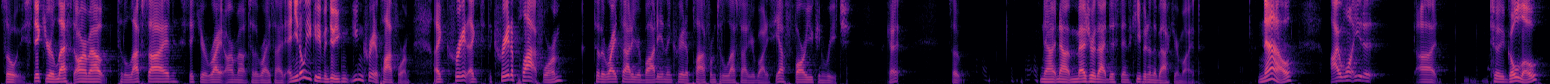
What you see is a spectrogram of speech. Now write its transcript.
So stick your left arm out to the left side, stick your right arm out to the right side. And you know what you can even do? You can you can create a platform. Like create like create a platform to the right side of your body and then create a platform to the left side of your body. See how far you can reach. Okay? So now now measure that distance, keep it in the back of your mind. Now, I want you to uh, to go low,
